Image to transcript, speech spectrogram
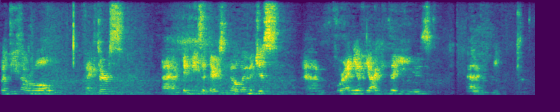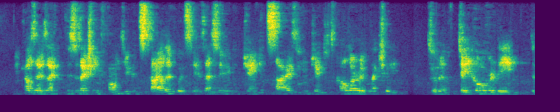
but these are all vectors. Um, it means that there's no images um, for any of the icons that you use. Um, because this is actually font, you can style it with CSS, so you can change its size, you can change its color, it will actually sort of take over the, the,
